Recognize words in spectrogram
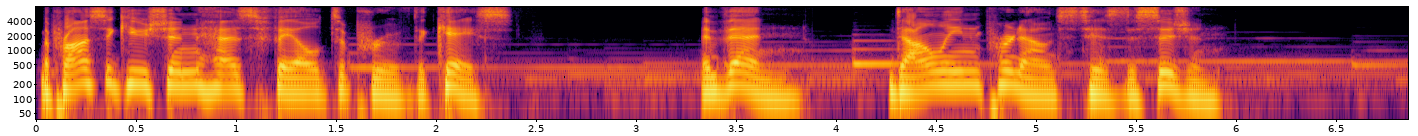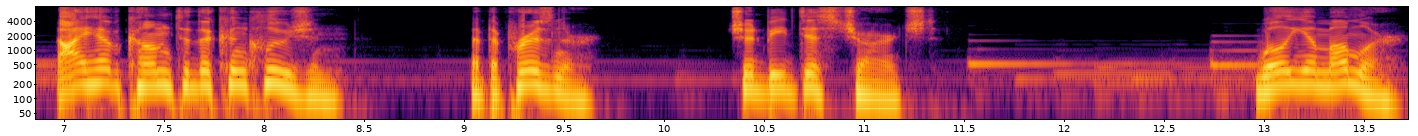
The prosecution has failed to prove the case. And then, Dowling pronounced his decision. I have come to the conclusion that the prisoner should be discharged. William Mumler,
